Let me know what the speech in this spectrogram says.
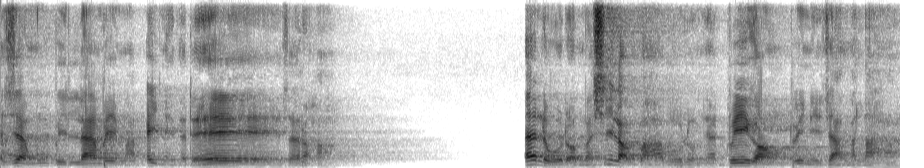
အရက်မှုပြီးလမ်းဘေးမှာအိပ်နေတဲ့ဆိုတော့ဟာအဲ့လိုတော့မရှိတော့ပါဘူးလို့များတွေးကောင်းတွေးနေကြမလား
